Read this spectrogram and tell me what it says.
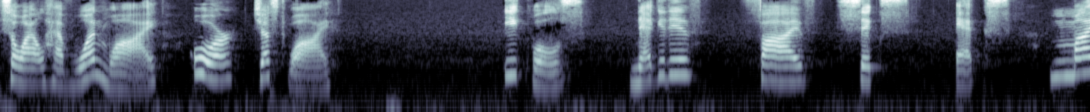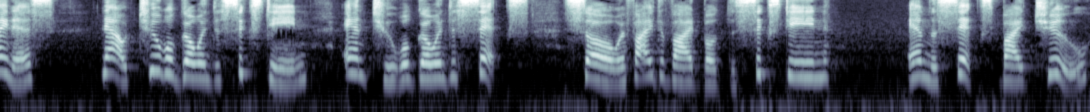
So I'll have 1y or just y equals negative 5 6x minus, now 2 will go into 16 and 2 will go into 6. So if I divide both the 16 and the 6 by 2,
